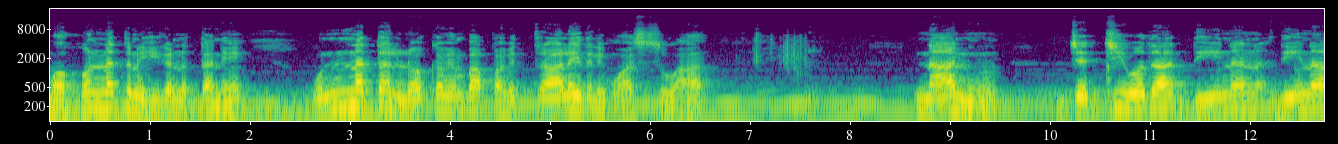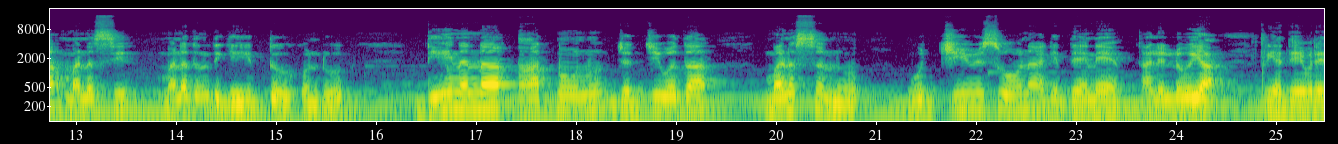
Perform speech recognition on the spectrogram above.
ಮಹೋನ್ನತನು ಹೀಗನ್ನುತ್ತಾನೆ, ಉನ್ನತ ಲೋಕವೆಂಬ ಪವಿತ್ರಾಲಯದಲ್ಲಿ ವಾಸಿಸುವ ನಾನು ಜಜ್ಜಿ ಹೋದ ದೀನನ, ದೀನ ಮನಸ್ಸಿ ಮನದೊಂದಿಗೆ ಇದ್ದುಕೊಂಡು ದೀನನ ಆತ್ಮವನ್ನು ಜಜ್ಜೀವದ ಮನಸ್ಸನ್ನು ಉಜ್ಜೀವಿಸುವವನಾಗಿದ್ದೇನೆ. ಅಲ್ಲೆಲ್ಲೂಯ ಪ್ರಿಯ ದೇವರೇ,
